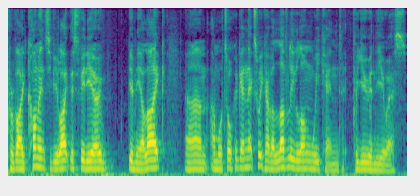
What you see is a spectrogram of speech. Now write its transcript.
Provide comments if you like this video, give me a like. Um, and we'll talk again next week. Have a lovely long weekend for you in the US.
